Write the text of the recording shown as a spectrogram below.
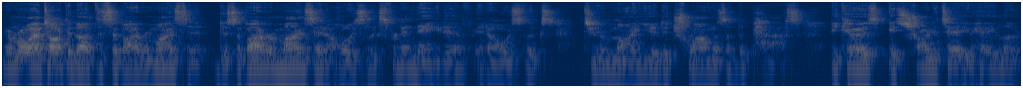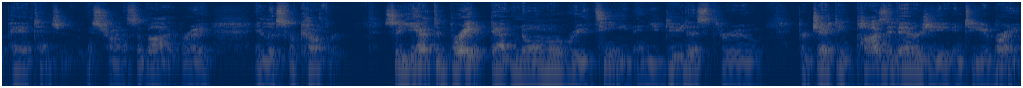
remember when I talked about the survivor mindset? The survivor mindset always looks for the negative. It always looks to remind you of the traumas of the past because it's trying to tell you, hey, look, pay attention. It's trying to survive, right? It looks for comfort. So you have to break that normal routine, and you do this through projecting positive energy into your brain.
